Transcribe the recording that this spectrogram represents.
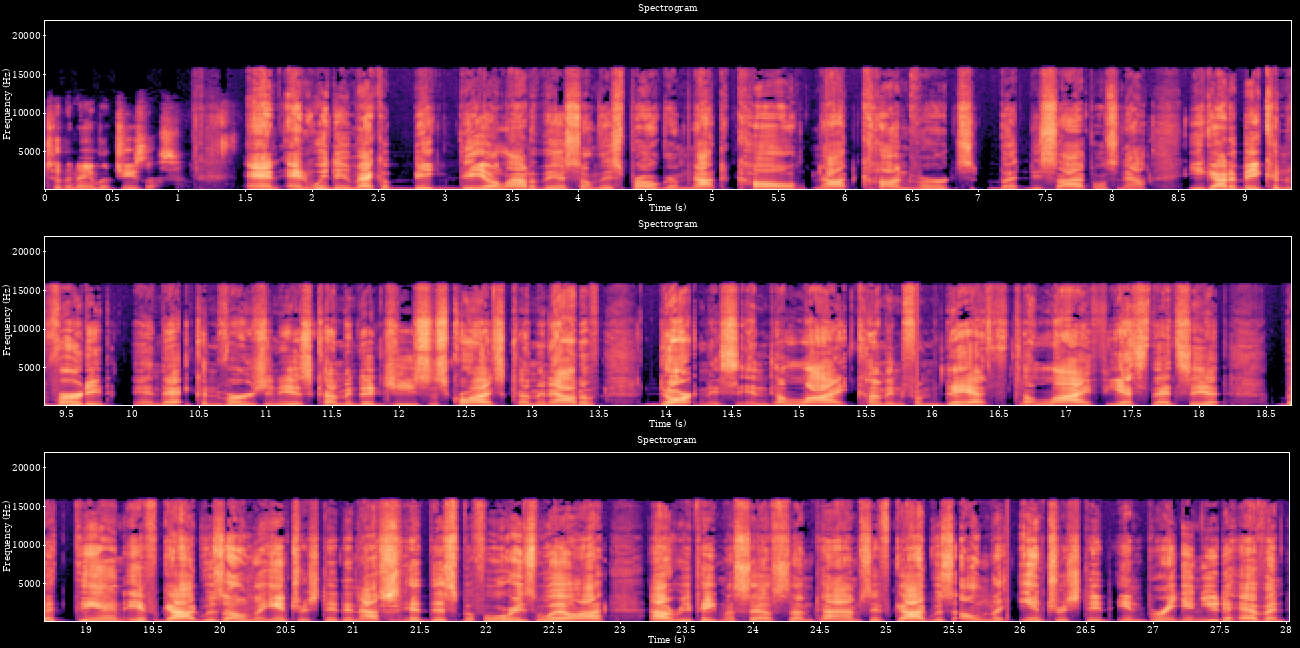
to the name of Jesus. And and we do make a big deal out of this on this program, not to call not converts, but disciples. Now, you got to be converted, and that conversion is coming to Jesus Christ, coming out of darkness into light, coming from death to life. Yes, that's it. But then, if God was only interested, and I've said this before as well, I, I'll repeat myself sometimes. If God was only interested in bringing you to heaven,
